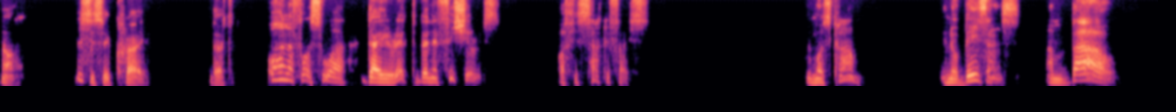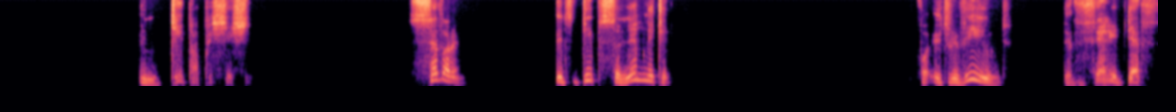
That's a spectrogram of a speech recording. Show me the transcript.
Now, this is a cry that all of us who are direct beneficiaries of his sacrifice, we must come in obeisance and bow in deep appreciation, severing its deep solemnity, for it revealed the very depth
